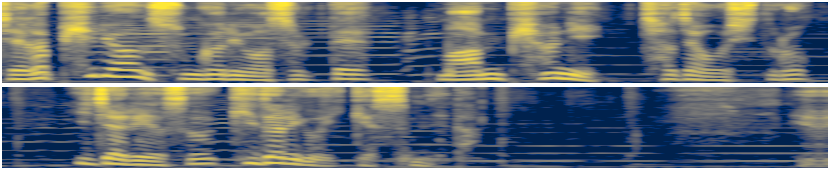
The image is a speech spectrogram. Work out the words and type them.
제가 필요한 순간이 왔을 때 마음 편히 찾아오시도록 이 자리에서 기다리고 있겠습니다. 예,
